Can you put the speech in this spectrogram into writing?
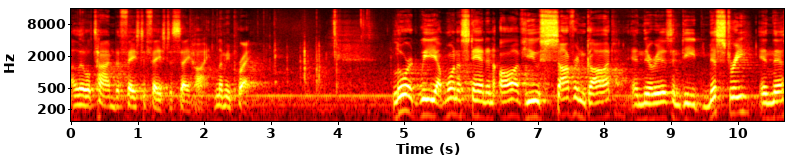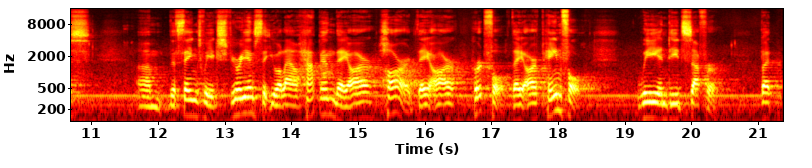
a little time to face to face to say hi. Let me pray. Lord, we uh, want to stand in awe of you, sovereign God, and there is indeed mystery in this. Um, the things we experience that you allow happen, they are hard, they are hurtful, they are painful. We indeed suffer. But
